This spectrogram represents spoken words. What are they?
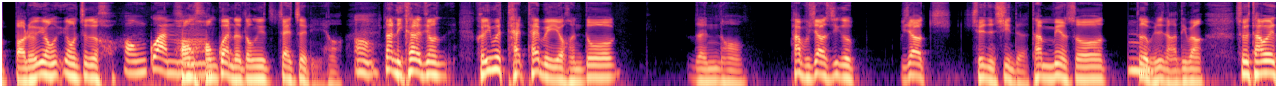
保保留用用这个红红罐红红罐的东西在这里哈，嗯，那你看的就，可是因为台台北有很多。人哦，他比较是一个比较全景性的，他没有说特别是哪个地方，嗯、所以他会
